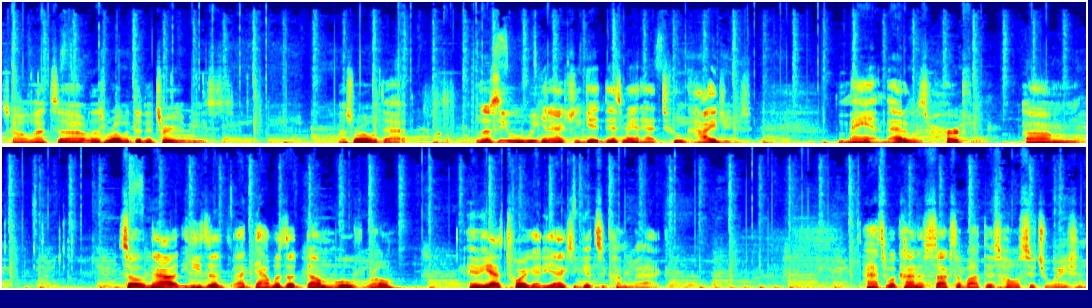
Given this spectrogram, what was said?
So let's uh let's roll with the Naturia Beast. Let's roll with that. Let's see what we can actually get. This man had two kaijus. Man, that was hurtful. Um so now he's a, a that was a dumb move, bro. If he has Torghast, he actually gets to come back. That's what kind of sucks about this whole situation.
